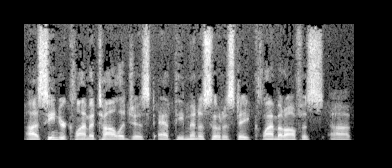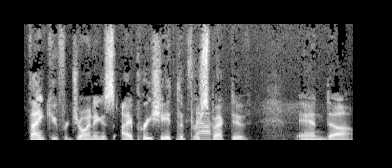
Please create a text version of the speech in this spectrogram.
uh, senior climatologist at the Minnesota State Climate Office. Uh, thank you for joining us. I appreciate the Thanks, perspective. And uh,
